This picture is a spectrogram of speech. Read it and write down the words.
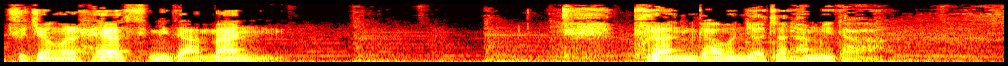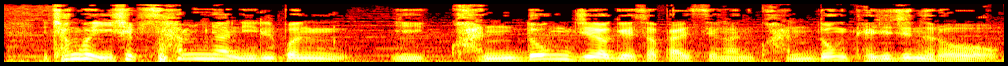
주장을 하였습니다만 불안감은 여전합니다. 1923년 일본 이 관동 지역에서 발생한 관동 대지진으로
